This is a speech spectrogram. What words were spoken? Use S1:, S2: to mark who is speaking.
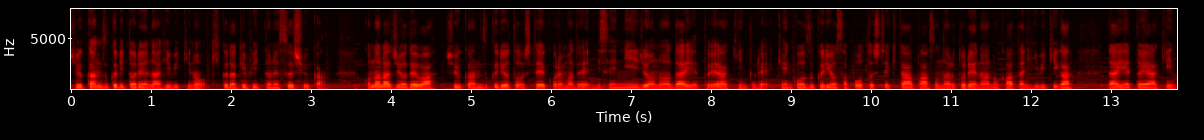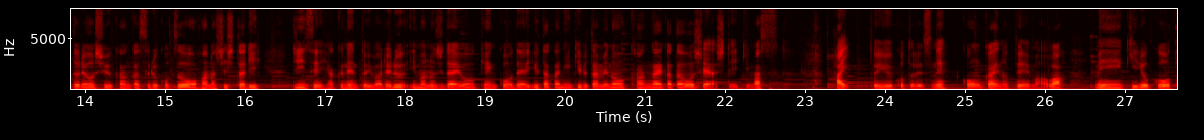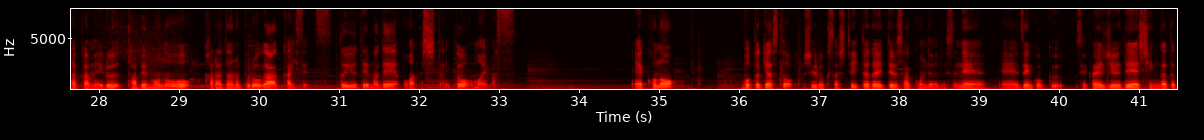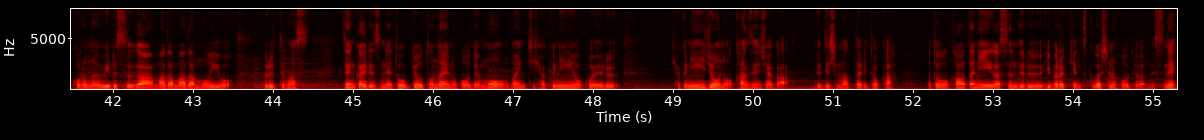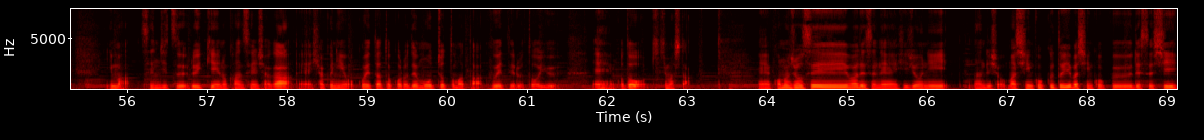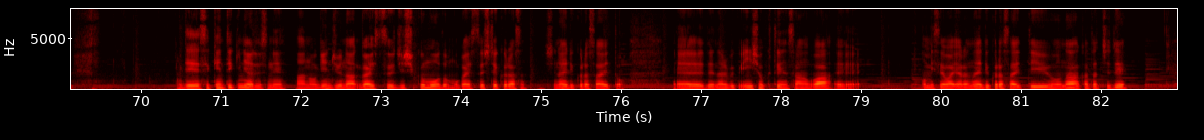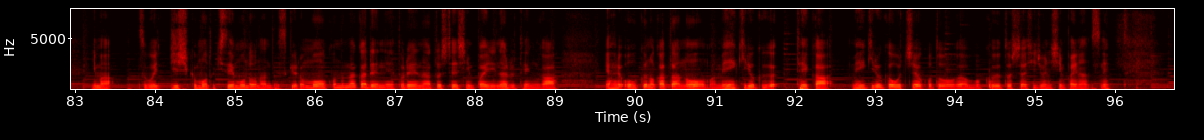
S1: 習慣作りトレーナー響の聞くだけフィットネス習慣このラジオでは習慣づくりを通してこれまで2000人以上のダイエットや筋トレ健康づくりをサポートしてきたパーソナルトレーナーの川谷響がダイエットや筋トレを習慣化するコツをお話ししたり人生100年と言われる今の時代を健康で豊かに生きるための考え方をシェアしていきます。はいということですね。今回のテーマは免疫力を高める食べ物を体のプロが解説というテーマでお話ししたいと思います。え、このボッドキャスト収録させていただいている昨今ではですね、えー、全国世界中で新型コロナウイルスがまだまだ猛威を振るってます前回ですね東京都内の方でも毎日100人を超える100人以上の感染者が出てしまったりとかあと川谷が住んでる茨城県つくば市の方ではですね今先日累計の感染者が100人を超えたところでもうちょっとまた増えてるということを聞きました。この情勢はですね非常に何でしょう、まあ、深刻といえば深刻ですしで世間的にはですねあの厳重な外出自粛モードも外出してくださしないでくださいと、えー、でなるべく飲食店さんは、えお店はやらないでくださいっていうような形で今すごい自粛モード規制モードなんですけどもこの中でねトレーナーとして心配になる点がやはり多くの方の、ま免疫力が低下免疫力が落ちちゃうことが僕としては非常に心配なんですね。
